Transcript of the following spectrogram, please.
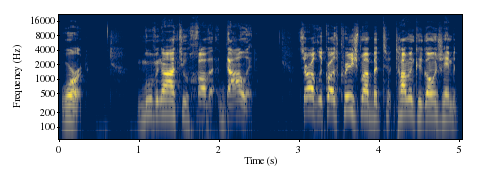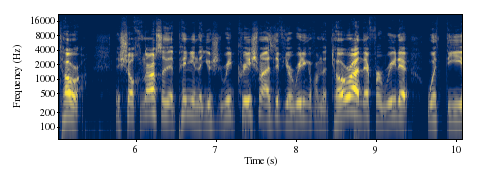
word. Moving on to chav dalid. Tzarach likros krishma, but tamin go in Torah the Shulchan Aruch the opinion that you should read Krishma as if you're reading it from the Torah, and therefore read it with the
